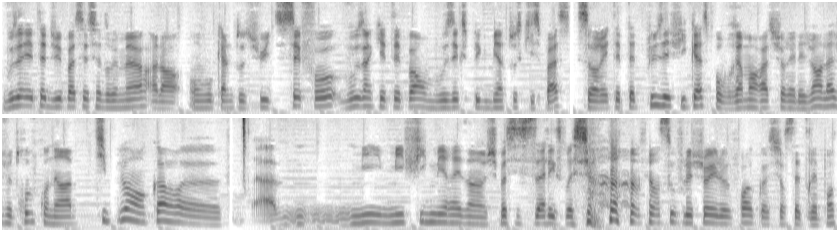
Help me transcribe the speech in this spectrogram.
vous avez peut-être vu passer cette rumeur, alors on vous calme tout de suite, c'est faux, vous inquiétez pas, on vous explique bien tout ce qui se passe. Ça aurait été peut-être plus efficace pour vraiment rassurer les gens. Là, je trouve qu'on est un petit peu encore euh, mi, mi figue mi raisin. Je sais pas si c'est ça l'expression, mais on souffle chaud et le froid quoi sur cette réponse.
